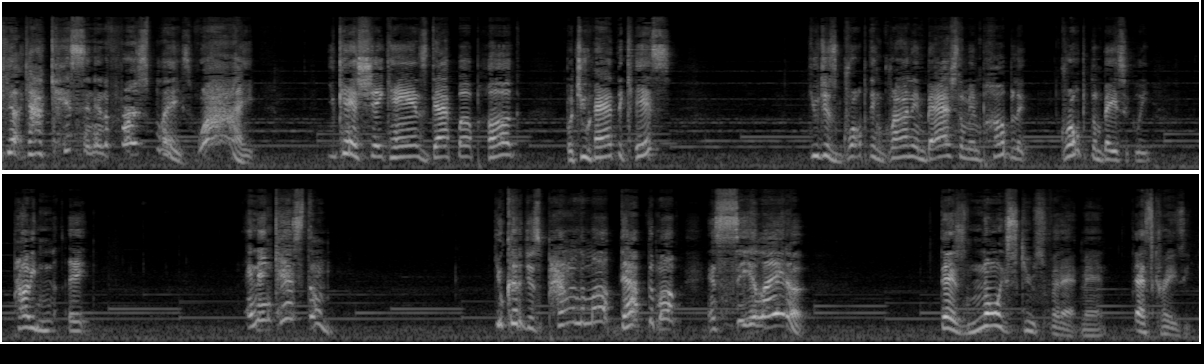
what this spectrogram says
Why y'all kissing in the first place? Why? You can't shake hands, dap up, hug, but you had to kiss? You just groped and grinded and bashed them in public. Groped them, basically. Probably... Eh, and then kissed them. You could have just pounded them up, dapped them up, and see you later. There's no excuse for that, man. That's crazy.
